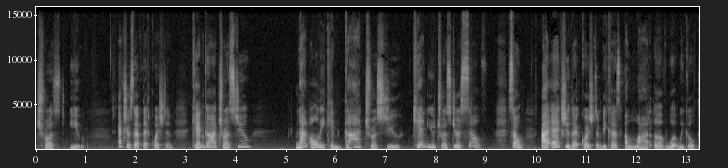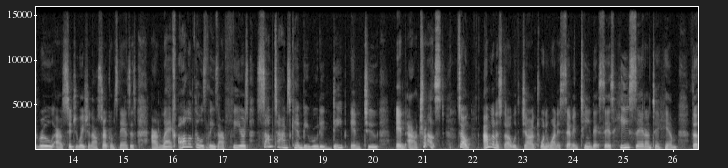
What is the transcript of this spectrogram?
trust you? Ask yourself that question. Can God trust you? Not only can God trust you, can you trust yourself? So, I ask you that question because a lot of what we go through, our situation, our circumstances, our lack, all of those things, our fears, sometimes can be rooted deep into in our trust. So I'm going to start with John 21 and 17 that says, He said unto him the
